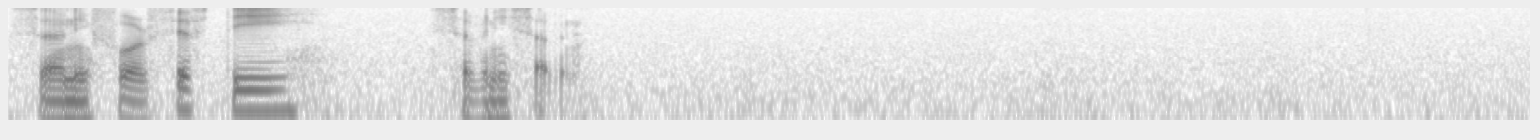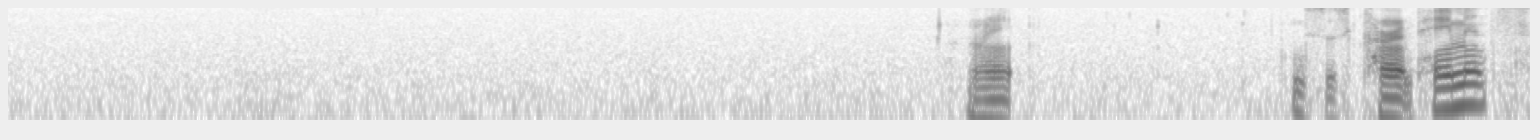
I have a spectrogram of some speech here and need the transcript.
7450, 77. All right. This is current payments.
